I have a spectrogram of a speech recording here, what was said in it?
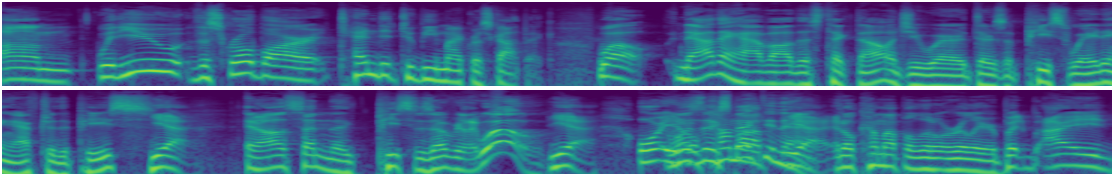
Um, with you, the scroll bar tended to be microscopic. Well, now they have all this technology where there's a piece waiting after the piece. Yeah. And all of a sudden the piece is over. You're like, whoa. Yeah, or it'll Wasn't come up. that. Yeah, it'll come up a little earlier, but I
